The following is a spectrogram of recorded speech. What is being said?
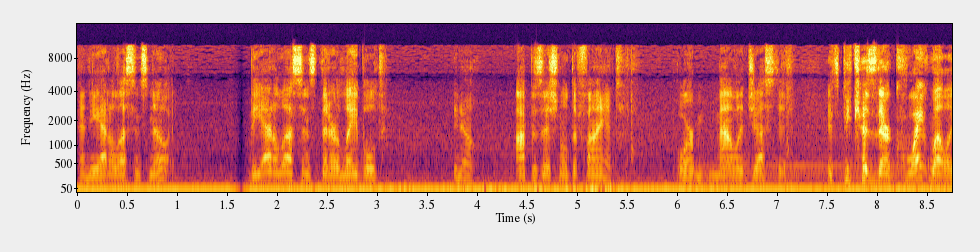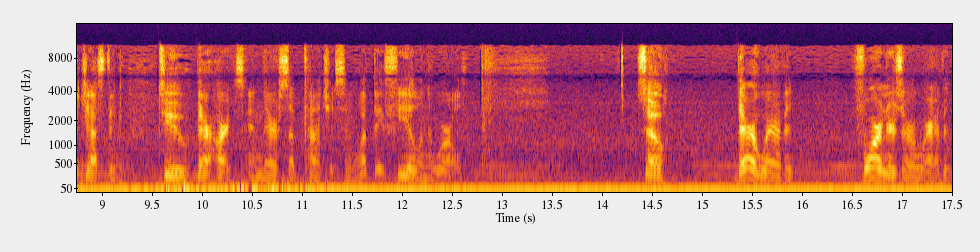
and the adolescents know it. The adolescents that are labeled, you know, oppositional defiant or maladjusted, it's because they're quite well adjusted to their hearts and their subconscious and what they feel in the world. So they're aware of it. Foreigners are aware of it.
